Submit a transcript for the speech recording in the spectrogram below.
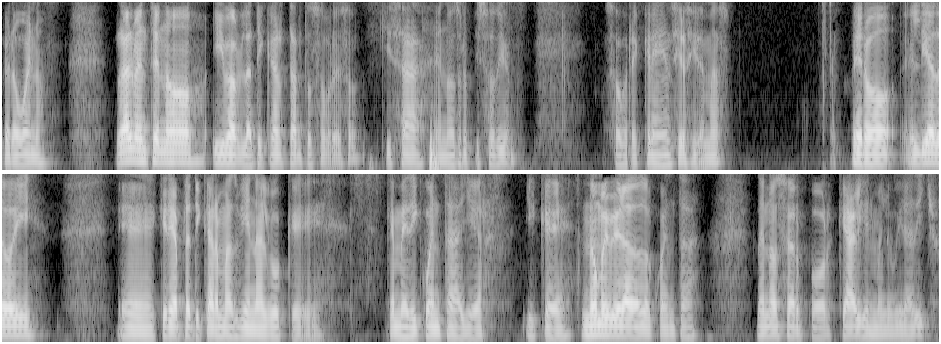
Pero bueno, realmente no iba a platicar tanto sobre eso, quizá en otro episodio, sobre creencias y demás. Pero el día de hoy eh, quería platicar más bien algo que, que me di cuenta ayer y que no me hubiera dado cuenta de no ser porque alguien me lo hubiera dicho.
